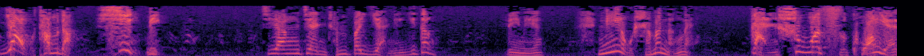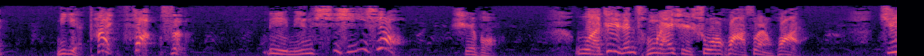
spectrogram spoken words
要他们的性命。”江建成把眼睛一瞪：“李明，你有什么能耐，敢说此狂言？你也太放肆了！”李明嘻嘻一笑：“师傅，我这人从来是说话算话呀，绝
